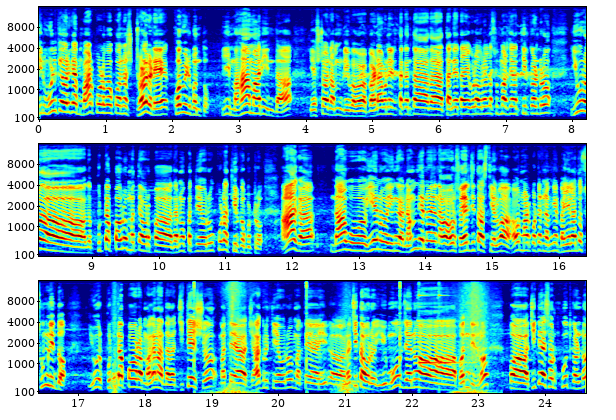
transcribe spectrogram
ಇನ್ನು ಉಳಿಕೆಯವರಿಗೆ ಮಾಡ್ಕೊಡ್ಬೇಕು ಅನ್ನೋಷ್ಟೊಳಗಡೆ ಕೋವಿಡ್ ಬಂತು. ಈ ಮಹಾಮಾರಿಯಿಂದ ಎಷ್ಟೋ ನಮ್ಮ ಬಡಾವಣೆ ಇರ್ತಕ್ಕಂಥ ತಂದೆ ತಾಯಿಗಳು ಅವರೆಲ್ಲ ಸುಮಾರು ಜನ ತೀರ್ಕೊಂಡ್ರು. ಇವರು ಪುಟ್ಟಪ್ಪ ಅವರು ಮತ್ತು ಅವರ ಪ ಧರ್ಮಪತ್ನಿಯವರು ಕೂಡ ತೀರ್ಕೊಬಿಟ್ರು. ಆಗ ನಾವು ಏನು ಹಿಂಗೆ ನಮ್ದೇನೋ ನಾವು ಅವ್ರ ಸ್ವಯರ್ಜಿತ ಆಸ್ತಿ ಅಲ್ವಾ? ಅವ್ರು ಮಾಡಿಕೊಟ್ರೆ ನಮಗೆ ಬಯಲ ಅಂತ ಸುಮ್ಮನಿದ್ದು ಇವರು ಪುಟ್ಟಪ್ಪ ಅವರ ಮಗನಾದ ಜಿತೇಶ್ ಮತ್ತು ಜಾಗೃತಿಯವರು ಮತ್ತು ರಚಿತ ಅವರು ಈ ಮೂರು ಜನ ಬಂದಿದ್ರು. ಪ- ಜಿತೇಶ್ ಅವ್ರು ಕೂತ್ಕೊಂಡು,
